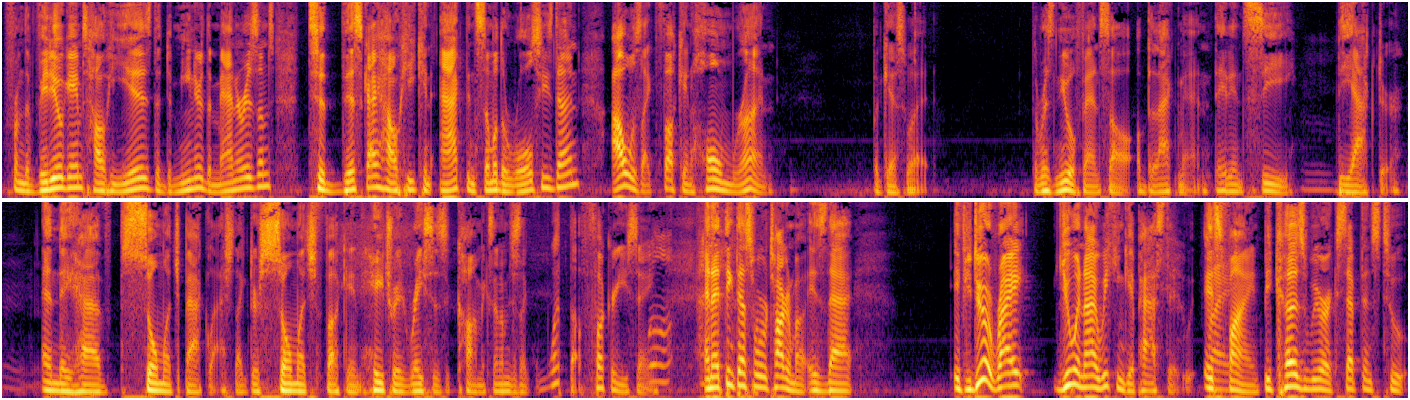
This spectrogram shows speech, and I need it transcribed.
from the video games, how he is, the demeanor, the mannerisms, to this guy, how he can act in some of the roles he's done. I was like fucking home run. But guess what? The Resident Evil fans saw a black man. They didn't see the actor. And they have so much backlash. Like there's so much fucking hatred, racist comics. And I'm just like, what the fuck are you saying? Well, and I think that's what we're talking about is that if you do it right, you and I, we can get past it. It's Right. fine because we are acceptance to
